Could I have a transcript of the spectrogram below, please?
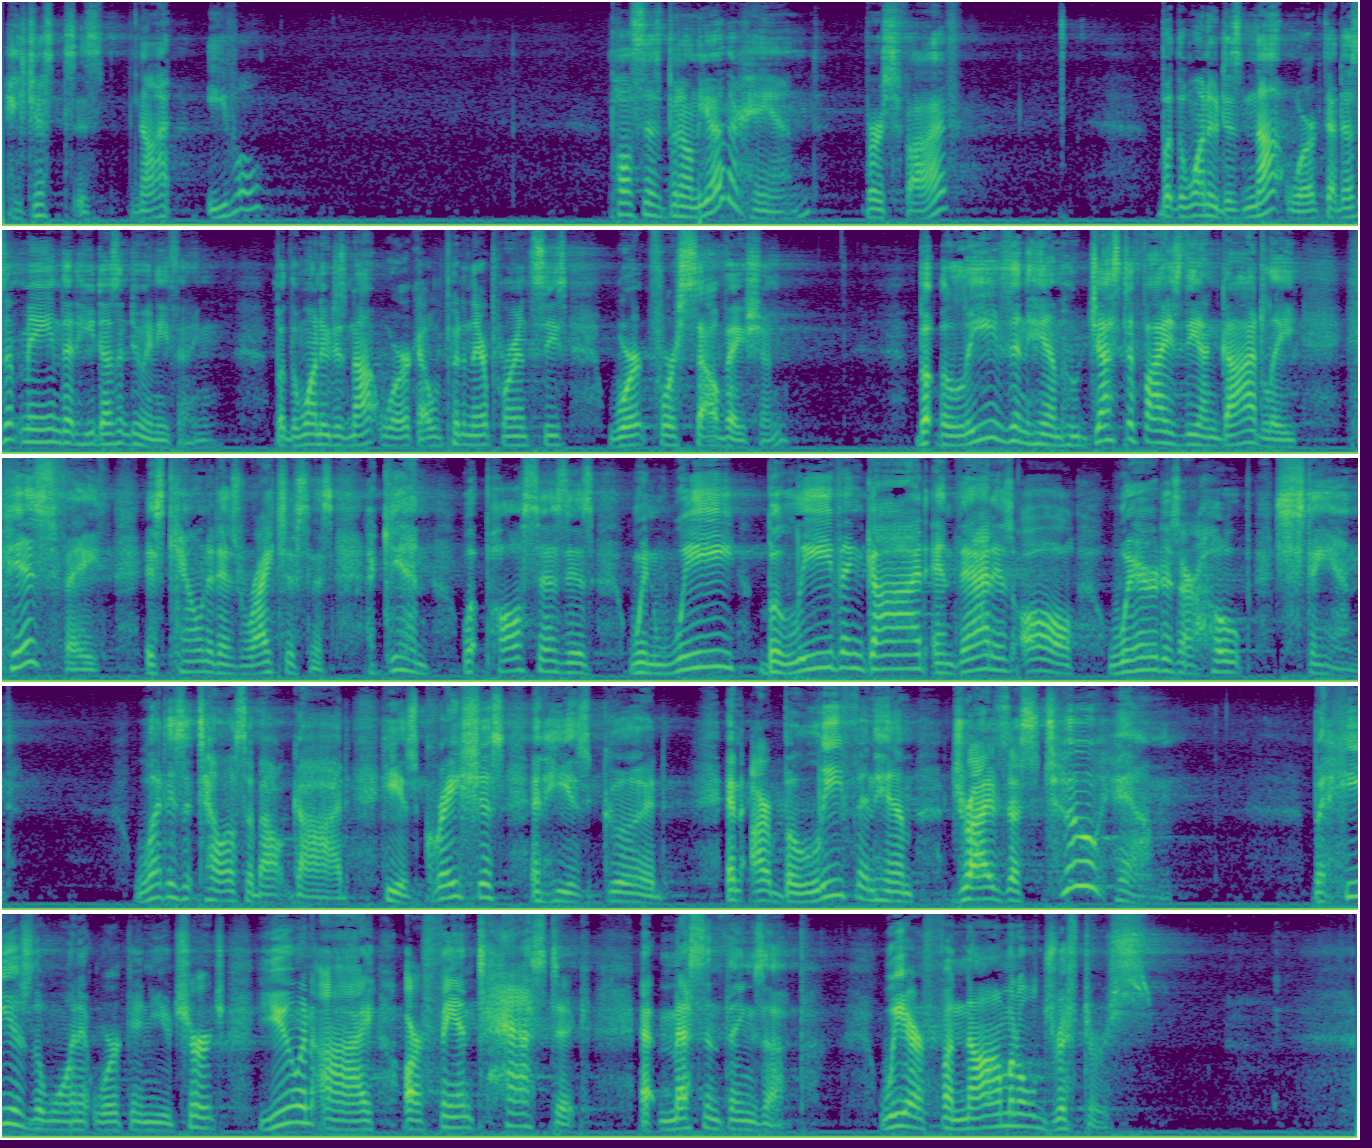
He just is not evil. Paul says, but on the other hand, Verse 5 But the one who does not work, that doesn't mean that he doesn't do anything. But the one who does not work, I would put in their parentheses, work for salvation, but believes in him who justifies the ungodly, his faith is counted as righteousness. Again, what Paul says is when we believe in God and that is all, where does our hope stand? What does it tell us about God? He is gracious and he is good and our belief in Him drives us to Him. But He is the one at work in you. Church, you and I are fantastic at messing things up. We are phenomenal drifters.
